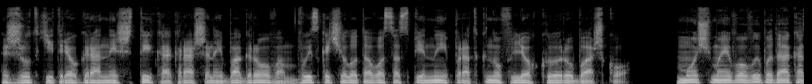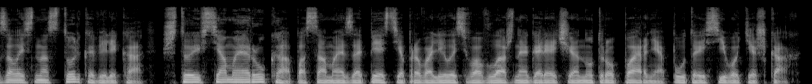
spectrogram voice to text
Жуткий трехгранный штык, окрашенный багровым, выскочил у того со спины, проткнув легкую рубашку. Мощь моего выпада оказалась настолько велика, что и вся моя рука по самое запястье провалилась во влажное горячее нутро парня, путаясь в его кишках.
